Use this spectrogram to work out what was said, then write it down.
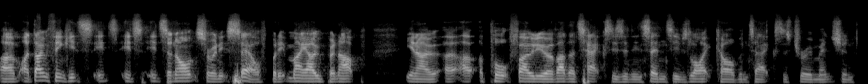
Um, I don't think it's it's it's it's an answer in itself, but it may open up, you know, a, a portfolio of other taxes and incentives like carbon tax, as True mentioned,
